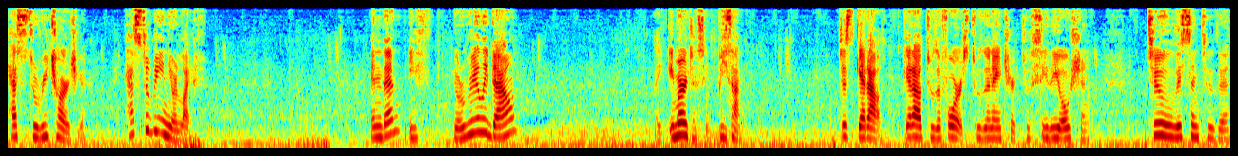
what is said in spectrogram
has to recharge you, has to be in your life. And then if you're really down, like emergency, 비상, just get out. Get out to the forest, to the nature, to see the ocean, to listen to the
